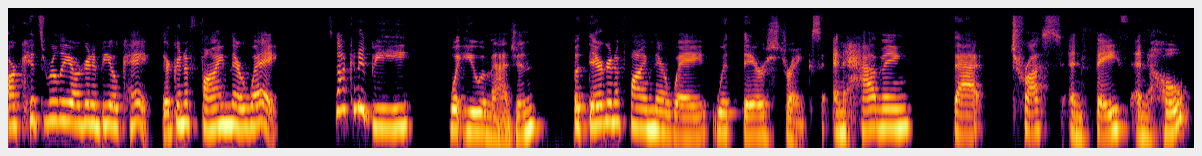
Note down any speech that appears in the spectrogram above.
our kids really are going to be okay. They're going to find their way. It's not going to be what you imagine, but they're going to find their way with their strengths. And having that trust and faith and hope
